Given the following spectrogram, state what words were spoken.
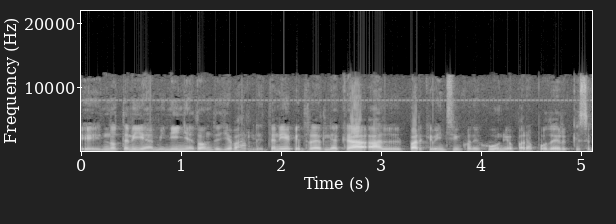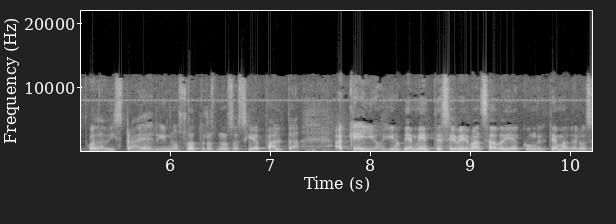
eh, no tenía a mi niña dónde llevarle, tenía que traerle acá al Parque 25 de Junio para poder que se pueda distraer y nosotros nos hacía falta aquello. Y obviamente se ve avanzado ya con el tema de los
